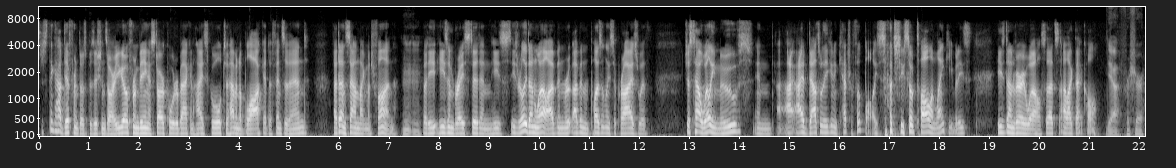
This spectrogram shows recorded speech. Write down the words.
just think how different those positions are. You go from being a star quarterback in high school to having to block at defensive end. That doesn't sound like much fun, Mm-mm. but he, he's embraced it and he's he's really done well. I've been I've been pleasantly surprised with just how well he moves, and I, I had doubts whether he can even catch a football. He's such he's so tall and lanky, but he's he's done very well. So that's I like that call. Yeah, for sure.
